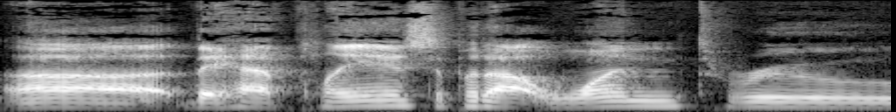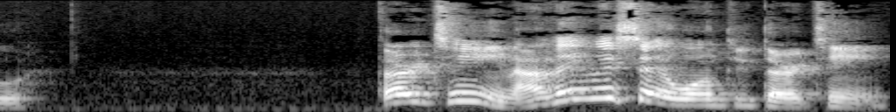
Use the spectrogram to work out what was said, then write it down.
Uh, they have plans to put out 1 through 13. I think they said 1 through 13.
